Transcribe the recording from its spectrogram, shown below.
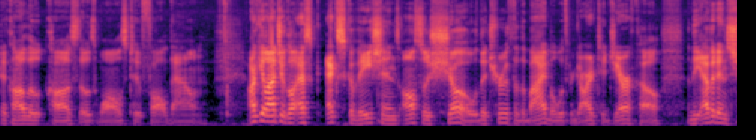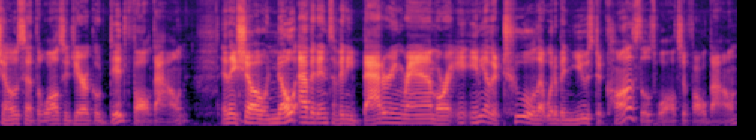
to cause those walls to fall down. Archaeological ex- excavations also show the truth of the Bible with regard to Jericho. The evidence shows that the walls of Jericho did fall down. And they show no evidence of any battering ram or any other tool that would have been used to cause those walls to fall down.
